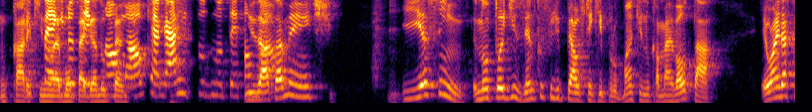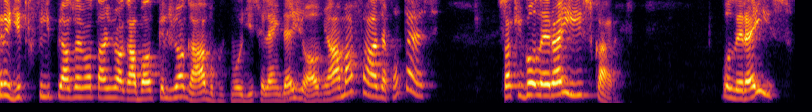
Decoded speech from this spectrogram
um cara que, que não é bom pegando pênalti. que agarre tudo no tempo Exatamente. Normal. E assim, eu não tô dizendo que o Felipe Alves tem que ir pro banco e nunca mais voltar. Eu ainda acredito que o Felipe Alves vai voltar a jogar a bola que ele jogava, porque, como eu disse, ele ainda é jovem. É uma fase, acontece. Só que goleiro é isso, cara. Goleiro é isso.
